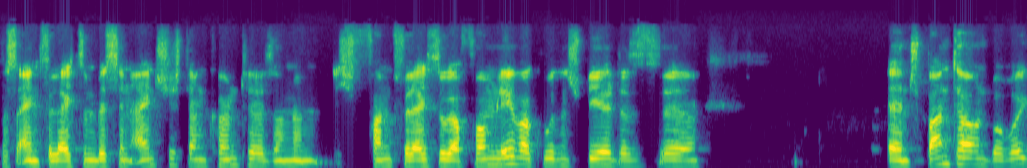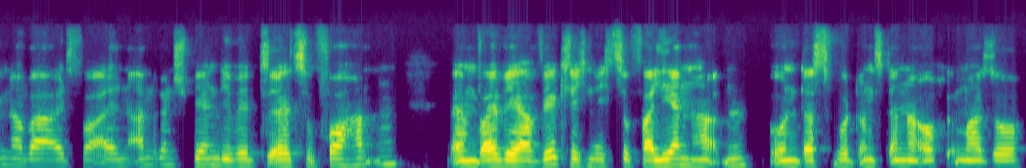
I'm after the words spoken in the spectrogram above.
was einen vielleicht so ein bisschen einschüchtern könnte, sondern ich fand vielleicht sogar vom Leverkusen-Spiel, dass es äh, entspannter und beruhigender war als vor allen anderen Spielen, die wir äh, zuvor hatten, ähm, weil wir ja wirklich nichts zu verlieren hatten. Und das wurde uns dann auch immer so,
